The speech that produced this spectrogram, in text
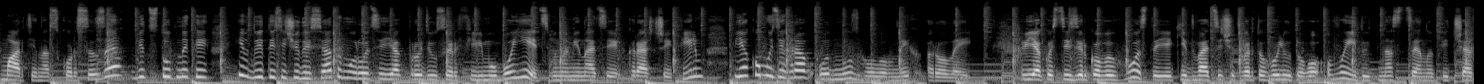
Мартіна Скорсезе Відступники і в 2010 році як продюсер фільму Боєць в номінації Кращий фільм, в якому зіграв одну з головних ролей. Якості зіркових гостей, які 24 лютого вийдуть на сцену під час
